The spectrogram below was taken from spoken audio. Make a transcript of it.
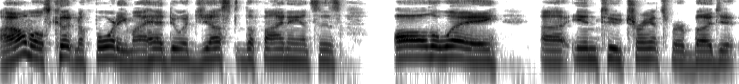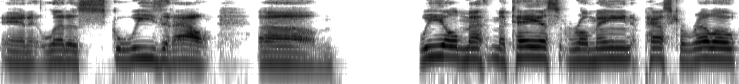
I almost couldn't afford him. I had to adjust the finances all the way uh, into transfer budget, and it let us squeeze it out. Um, Wheel, Mateus, Romain, Pasquarello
